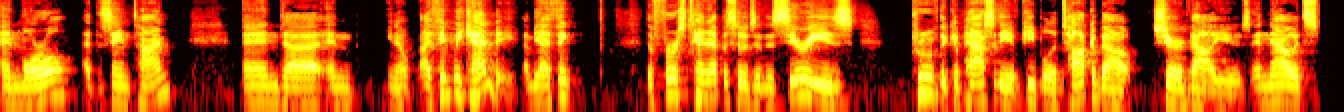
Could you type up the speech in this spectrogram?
and moral at the same time. And uh, and you know I think we can be. I mean I think the first 10 episodes of this series prove the capacity of people to talk about shared values and now it's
